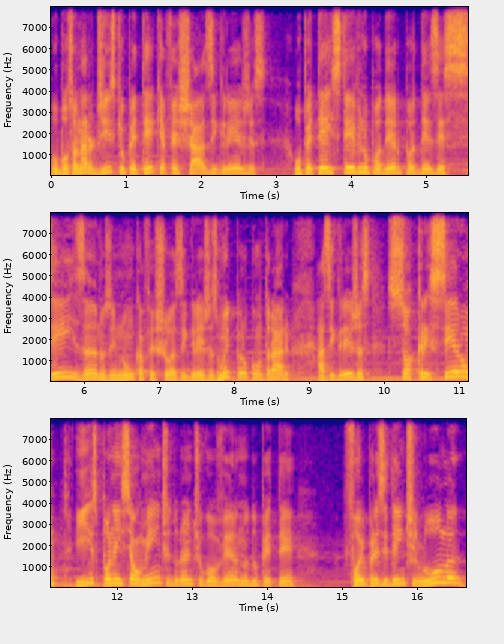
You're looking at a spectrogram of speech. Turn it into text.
O Bolsonaro diz que o PT quer fechar as igrejas. O PT esteve no poder por 16 anos e nunca fechou as igrejas. Muito pelo contrário, as igrejas só cresceram e exponencialmente durante o governo do PT. Foi o presidente Lula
